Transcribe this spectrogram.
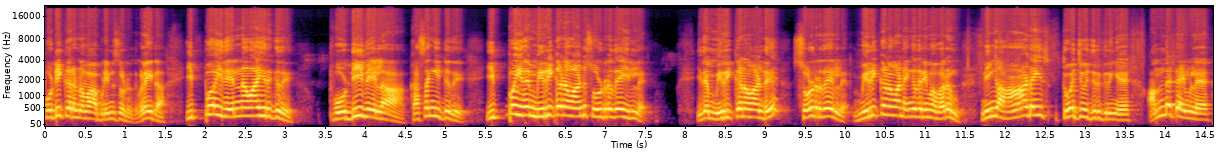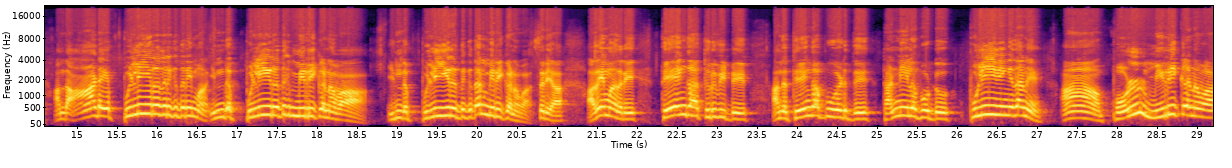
பொடிக்கரணவா அப்படின்னு சொல்றது. விளங்கிட்டா? இப்போ இது என்னவா இருக்குது பொடி வேலா கசங்கிட்டுது. இப்போ இதை மிரிக்கணவான்னு சொல்றதே இல்லை. இதை மிரிக்கணவாண்டு சொல்கிறதே இல்லை. மிரிக்கணவாண்டு எங்கே தெரியுமா வரும்? நீங்கள் ஆடை துவைச்சி வச்சுருக்கிறீங்க. அந்த டைமில் அந்த ஆடையை பிழியறது இருக்குது தெரியுமா? இந்த பிழியறதுக்கு மிரிக்கணவா இந்த பிழியறதுக்கு தான் மிரிக்கணவா சரியா? அதே மாதிரி தேங்காய் துருவிட்டு அந்த தேங்காய் பூ எடுத்து தண்ணியில் போட்டு புளிவீங்க தானே? ஆ பொல் மிரிக்கணவா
